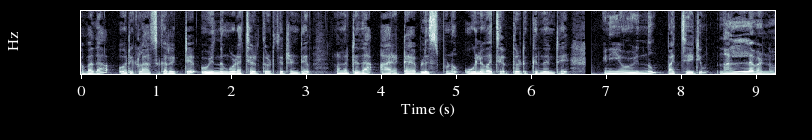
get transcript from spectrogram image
അപ്പോൾ അതാ ഒരു ഗ്ലാസ് കറക്റ്റ് ഉഴുന്നും കൂടെ ചേർത്ത് കൊടുത്തിട്ടുണ്ട്. എന്നിട്ട് ഇതാ അര ടേബിൾ സ്പൂൺ ഉലുവ ചേർത്ത് കൊടുക്കുന്നുണ്ട്. ഇനി ഈ ഉഴുന്നും പച്ചരിയും നല്ലവണ്ണം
